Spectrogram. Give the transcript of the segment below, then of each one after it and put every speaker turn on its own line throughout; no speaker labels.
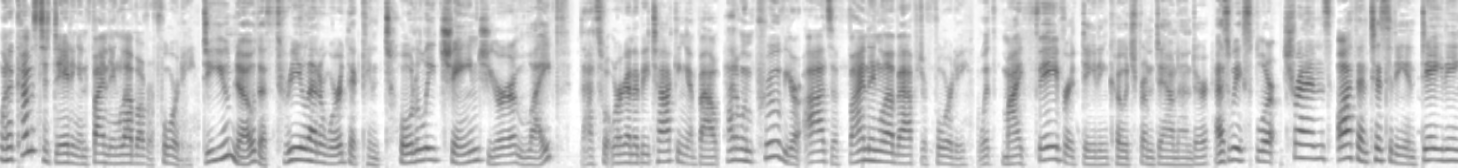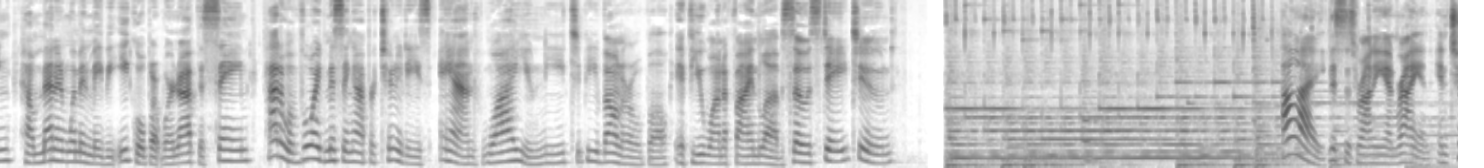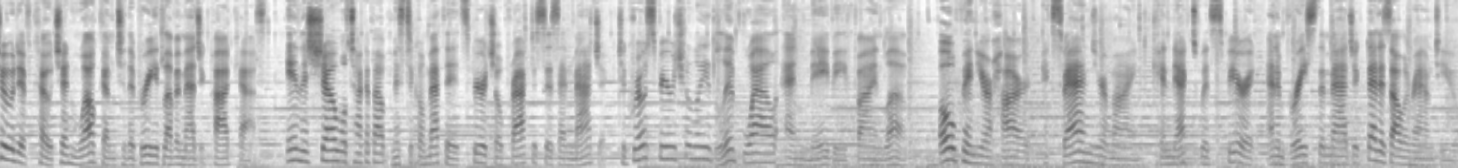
When it comes to dating and finding love over 40, do you know the three letter word that can totally change your life? That's what we're going to be talking about how to improve your odds of finding love after 40 with my favorite dating coach from Down Under as we explore trends, authenticity in dating, how men and women may be equal but we're not the same, how to avoid missing opportunities, and why you need to be vulnerable if you want to find love. So stay tuned. Hi, this is Ronnie Ann Ryan, intuitive coach, and welcome to the Breathe Love and Magic podcast. In this show, we'll talk about mystical methods, spiritual practices, and magic to grow spiritually, live well, and maybe find love. Open your heart, expand your mind, connect with spirit, and embrace the magic that is all around you.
